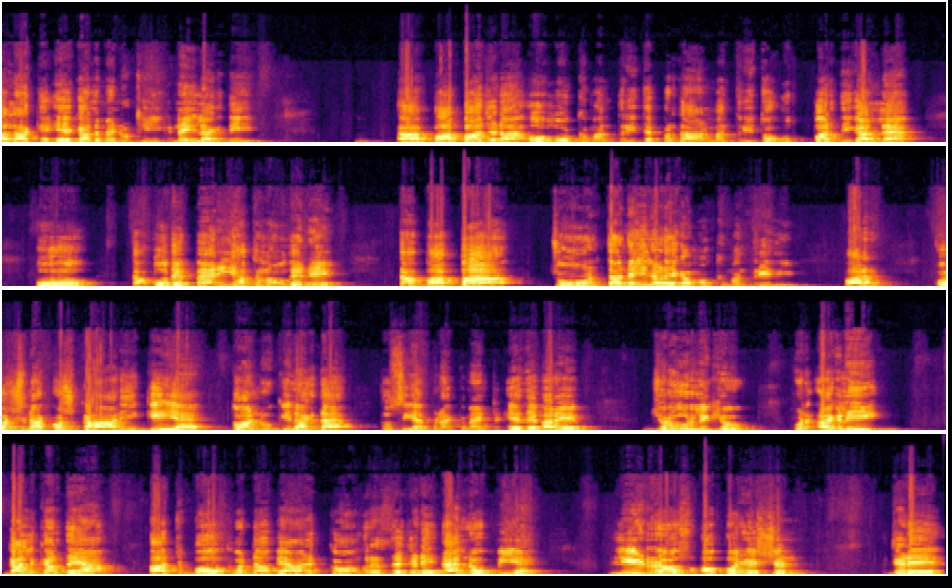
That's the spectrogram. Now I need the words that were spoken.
ਹਾਲਾਂਕਿ ਇਹ ਗੱਲ ਮੈਨੂੰ ਠੀਕ ਨਹੀਂ ਲੱਗਦੀ। ਬਾਬਾ ਜਿਹੜਾ ਉਹ ਮੁੱਖ ਮੰਤਰੀ ਤੇ ਪ੍ਰਧਾਨ ਮੰਤਰੀ ਤੋਂ ਉੱਪਰ ਦੀ ਗੱਲ ਹੈ, ਉਹ ਤਾਂ ਉਹਦੇ ਪੈਰੀ ਹੱਥ ਲਾਉਂਦੇ ਨੇ, ਤਾਂ ਬਾਬਾ ਚੋਣ ਤਾਂ ਨਹੀਂ ਲੜੇਗਾ ਮੁੱਖ ਮੰਤਰੀ ਦੀ, ਪਰ ਕੁਛ ਨਾ ਕੁਛ ਕਹਾਣੀ ਕੀ ਹੈ, ਤੁਹਾਨੂੰ ਕੀ ਲੱਗਦਾ ਹੈ? ਤੁਸੀਂ ਆਪਣਾ ਕਮੈਂਟ ਇਹਦੇ ਬਾਰੇ ਜਰੂਰ ਲਿਖਿਓ। ਹੁਣ ਅਗਲੀ ਗੱਲ ਕਰਦੇ ਹਾਂ। ਅੱਜ ਬਹੁਤ ਵੱਡਾ ਬਿਆਨ ਕਾਂਗਰਸ ਦੇ ਜਿਹੜੇ ਐਲਓਪੀ ਹੈ ਲੀਡਰ ਆਫ ਆਪੋਜੀਸ਼ਨ ਜਿਹੜੇ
